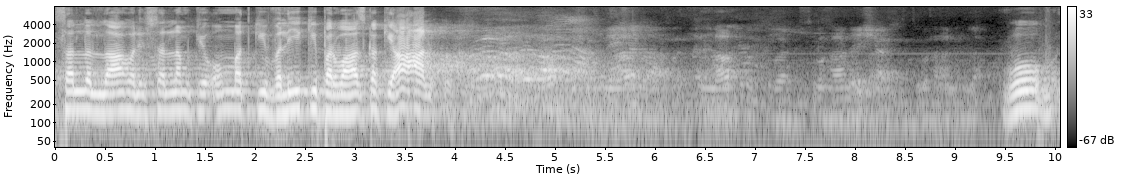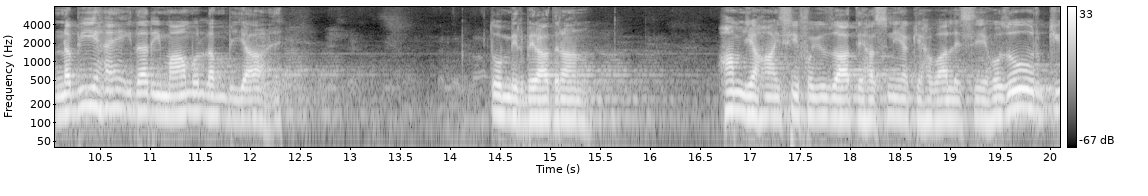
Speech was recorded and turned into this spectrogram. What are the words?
सल्लल्लाहु अलैहि वसल्लम के उम्मत की वली की परवाज़ का क्या हाल? हो वो नबी हैं, इधर इमामबिया हैं। तो मिर बिरादरान, हम यहाँ इसी फयूज़ात हसनिया के हवाले से हुजूर की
